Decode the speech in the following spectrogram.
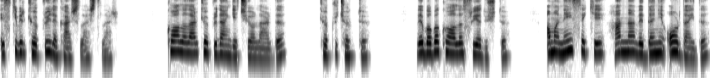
eski bir köprüyle karşılaştılar. Koalalar köprüden geçiyorlardı. Köprü çöktü ve baba koala suya düştü. Ama neyse ki Hanna ve Dani oradaydı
